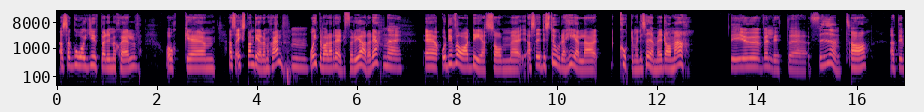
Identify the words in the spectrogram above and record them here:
alltså gå djupare i mig själv och ehm, alltså expandera mig själv Mm. och inte vara rädd för att göra det. Nej. Eh, och det var det som, eh, alltså i det stora hela, korten ville säga mig idag med. Det är ju väldigt eh, fint Ja, att det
